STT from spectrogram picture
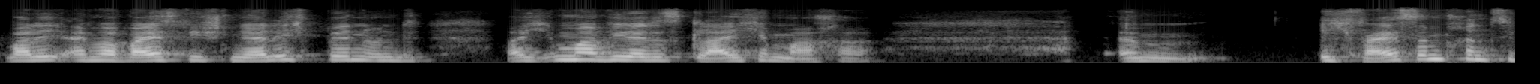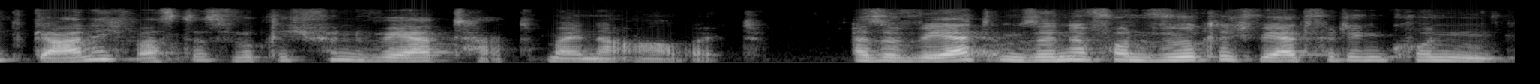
weil ich einfach weiß, wie schnell ich bin und weil ich immer wieder das Gleiche mache. Ähm, ich weiß im Prinzip gar nicht, was das wirklich für einen Wert hat, meine Arbeit. Also Wert im Sinne von wirklich Wert für den Kunden.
